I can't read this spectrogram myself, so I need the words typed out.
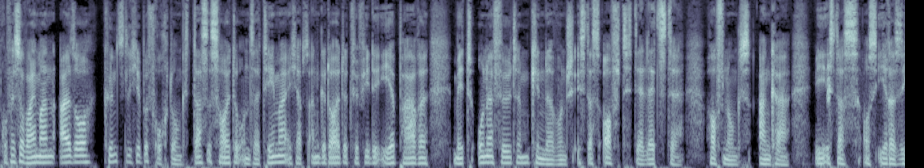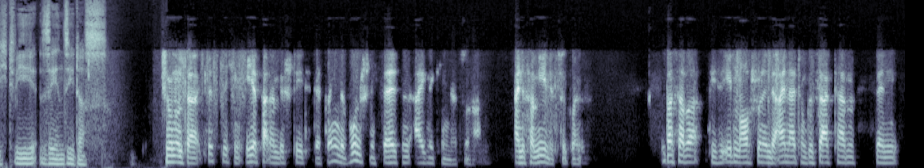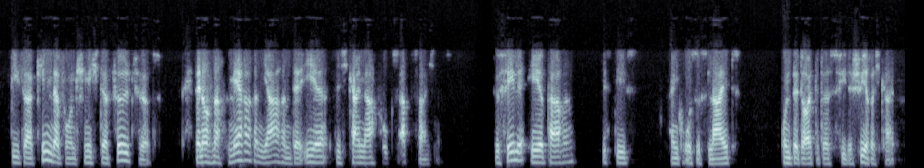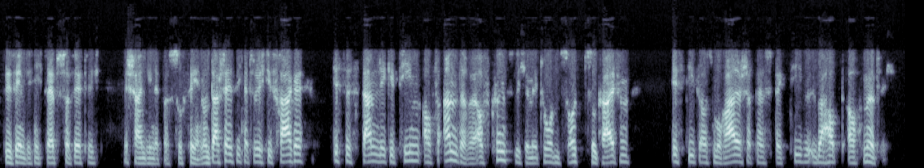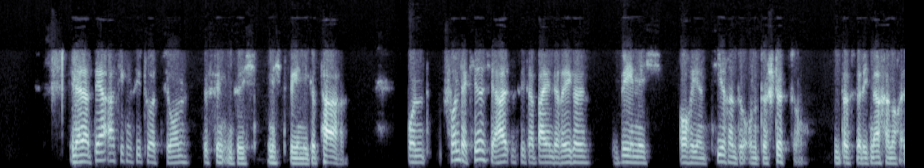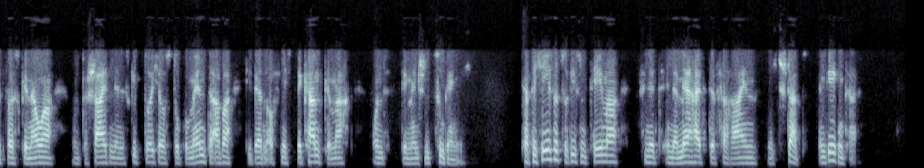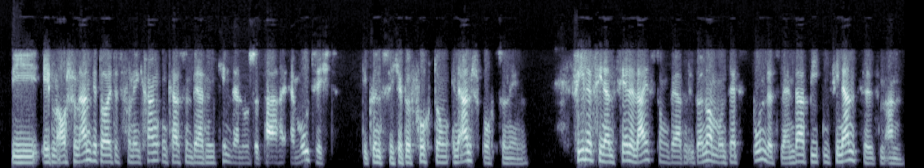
Professor Weimann, also künstliche Befruchtung, das ist heute unser Thema. Ich habe es angedeutet, für viele Ehepaare mit unerfülltem Kinderwunsch ist das oft der letzte Hoffnungsanker. Wie ist das aus Ihrer Sicht? Wie sehen Sie das? Nun, unter christlichen Ehepartnern besteht der dringende Wunsch nicht selten, eigene Kinder zu haben, eine Familie zu gründen. Was aber, wie Sie eben auch schon in der Einleitung gesagt haben, wenn dieser Kinderwunsch nicht erfüllt wird, wenn auch nach mehreren Jahren der Ehe sich kein Nachwuchs abzeichnet. Für viele Ehepaare ist dies ein großes Leid und bedeutet das viele Schwierigkeiten. Sie sehen sich nicht selbst verwirklicht, es scheint ihnen etwas zu fehlen. Und da stellt sich natürlich die Frage, ist es dann legitim, auf andere, auf künstliche Methoden zurückzugreifen? Ist dies aus moralischer Perspektive überhaupt auch möglich? In einer derartigen Situation befinden sich nicht wenige Paare. Und von der Kirche erhalten sie dabei in der Regel wenig orientierende Unterstützung. Und das werde ich nachher noch etwas genauer unterscheiden, denn es gibt durchaus Dokumente, aber die werden oft nicht bekannt gemacht und den Menschen zugänglich. Katechese zu diesem Thema findet in der Mehrheit der Vereine nicht statt. Im Gegenteil. Wie eben auch schon angedeutet, von den Krankenkassen werden kinderlose Paare ermutigt, die künstliche Befruchtung in Anspruch zu nehmen. Viele finanzielle Leistungen werden übernommen und selbst Bundesländer bieten Finanzhilfen an,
